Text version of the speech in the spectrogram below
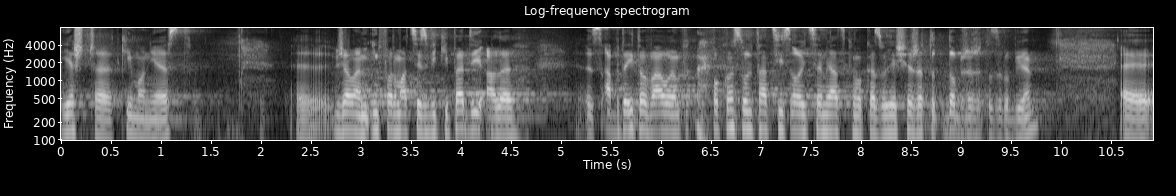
jeszcze, kim on jest. Wziąłem informacje z Wikipedii, ale zupdate'owałem po konsultacji z ojcem Jackiem. Okazuje się, że to dobrze, że to zrobiłem. E,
